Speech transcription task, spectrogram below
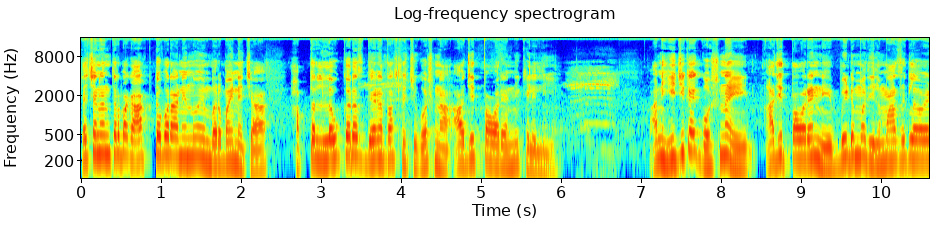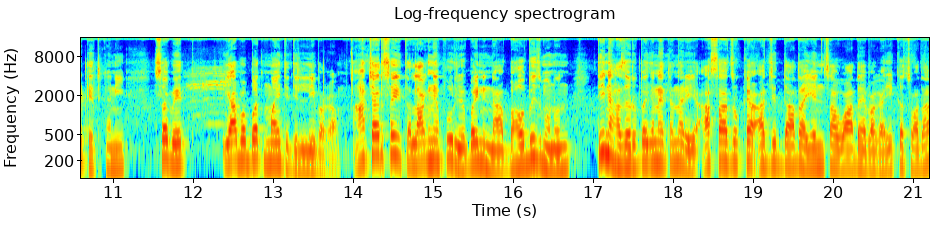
त्याच्यानंतर बघा ऑक्टोबर आणि नोव्हेंबर महिन्याच्या हप्ता लवकरच देण्यात असल्याची घोषणा अजित पवार यांनी केलेली. आणि ही जी काही घोषणा आहे अजित पवार यांनी बीडमधील माझगाव या ठिकाणी सभेत याबाबत माहिती दिलेली बघा. आचारसंहिता लागण्यापूर्वी बहिणींना भाऊबीज म्हणून तीन हजार रुपये देण्यात येणार आहे असा जो काय अजितदादा यांचा वाद आहे बघा एकच वादा.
